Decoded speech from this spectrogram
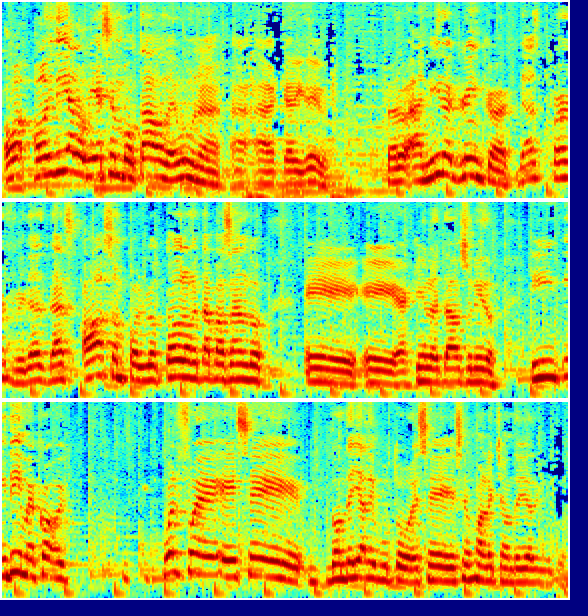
hoy día lo hubiesen votado de una a, a. Pero Anita Green Card, that's perfect, that's, that's awesome por lo- todo lo que está pasando eh, eh, aquí en los Estados Unidos. Y, dime, co- ¿cuál fue ese donde ella debutó? Ese, ese Juan Leche donde ella debutó.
